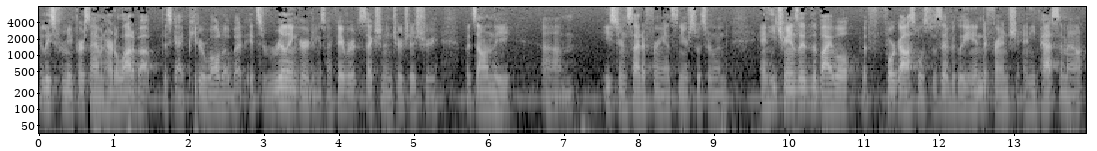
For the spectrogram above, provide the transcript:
at least for me personally, I haven't heard a lot about this guy, Peter Waldo, but it's really encouraging. It's my favorite section in church history. But it's on the um, eastern side of France near Switzerland. And he translated the Bible, the four Gospels specifically, into French, and he passed them out.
